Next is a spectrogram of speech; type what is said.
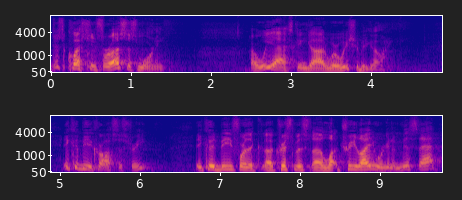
just a question for us this morning are we asking God where we should be going? It could be across the street. It could be for the uh, Christmas uh, tree lighting. We're going to miss that.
